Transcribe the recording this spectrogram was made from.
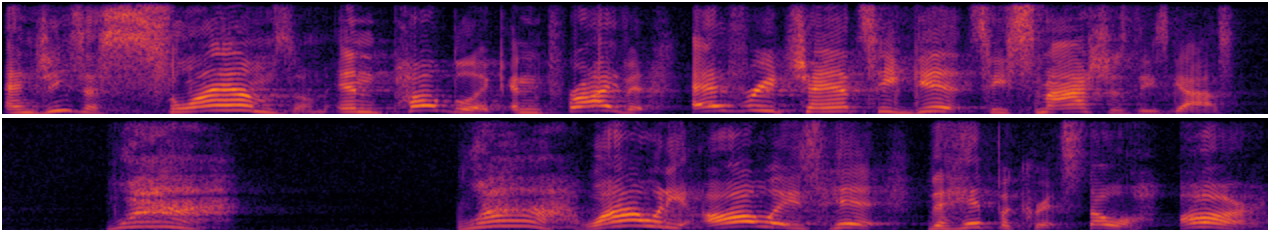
And Jesus slams them in public and private. Every chance he gets, he smashes these guys. Why? Why? Why would he always hit the hypocrites so hard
